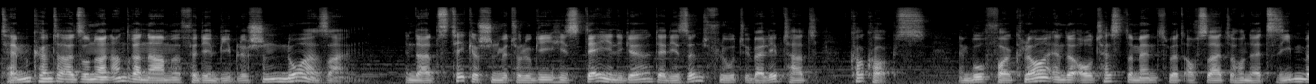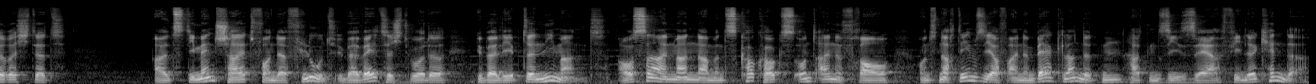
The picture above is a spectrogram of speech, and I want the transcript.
Tem könnte also nur ein anderer Name für den biblischen Noah sein. In der aztekischen Mythologie hieß derjenige, der die Sintflut überlebt hat, Kokox. Im Buch Folklore in the Old Testament wird auf Seite 107 berichtet, als die Menschheit von der Flut überwältigt wurde, überlebte niemand, außer ein Mann namens Kokox und eine Frau, und nachdem sie auf einem Berg landeten, hatten sie sehr viele Kinder.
